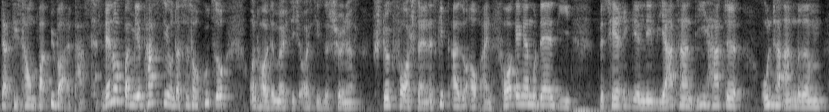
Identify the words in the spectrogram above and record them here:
dass die Soundbar überall passt. Dennoch, bei mir passt sie und das ist auch gut so. Und heute möchte ich euch dieses schöne Stück vorstellen. Es gibt also auch ein Vorgängermodell. Die bisherige Leviathan, die hatte unter anderem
